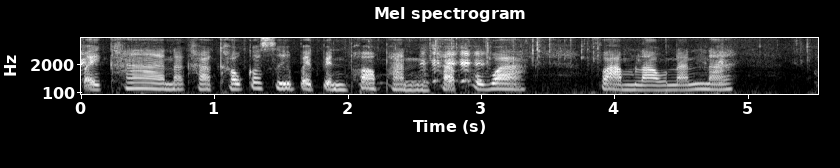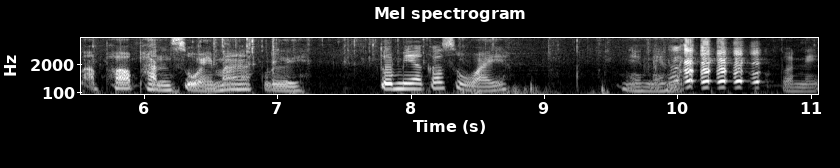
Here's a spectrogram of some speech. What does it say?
ไปฆ่านะคะ เขาก็ซื้อไปเป็นพ่อพันธุ์ค่ะเพราะว่าฟาร์มเรานั้นนะ พ่อพันธุ์สวยมากเลย ตัวเมียก็สวยเนี่ยเนี่ยตัวนี้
